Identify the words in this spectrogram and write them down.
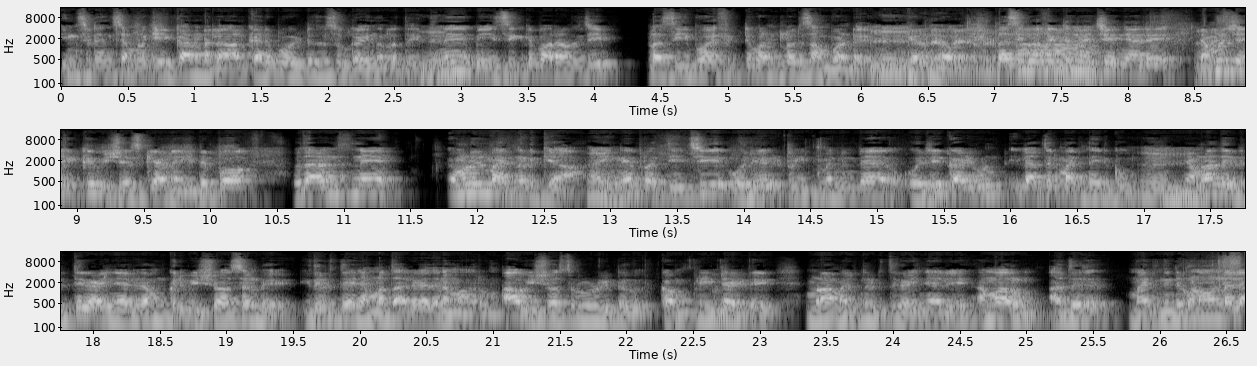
ഇൻസിഡൻസ് നമ്മൾ കേൾക്കാറുണ്ടല്ലോ. ആൾക്കാർ പോയിട്ട് ഇത് സുഖമായി എന്നുള്ളത്. ഇതിന് ബേസിക്കലി പറയാന്ന് വെച്ചാൽ പ്ലസീബോ എഫക്ട് പറഞ്ഞിട്ടുള്ള ഒരു സംഭവം ഉണ്ട്. പ്ലസീബോ എഫക്ട് എന്ന് വെച്ച് കഴിഞ്ഞാൽ നമ്മൾ ശരിക്കും വിശ്വസിക്കുകയാണ്. ഇതിപ്പോ ഉദാഹരണത്തിന് നമ്മളൊരു മരുന്ന് എടുക്കുക. അതിന് പ്രത്യേകിച്ച് ഒരു ട്രീറ്റ്മെന്റിന്റെ ഒരു കഴിവും ഇല്ലാത്തൊരു മരുന്നായിരിക്കും. നമ്മളത് എടുത്തു കഴിഞ്ഞാൽ നമുക്കൊരു വിശ്വാസം ഉണ്ട് ഇത് എടുത്തു കഴിഞ്ഞാൽ നമ്മളെ തലവേദന മാറും. ആ വിശ്വാസത്തോടെ ഇട്ട് കംപ്ലീറ്റ് ആയിട്ട് നമ്മൾ ആ മരുന്ന് എടുത്തു കഴിഞ്ഞാൽ ആ മാറും. അത് മരുന്നിന്റെ ഗുണം കൊണ്ടല്ല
